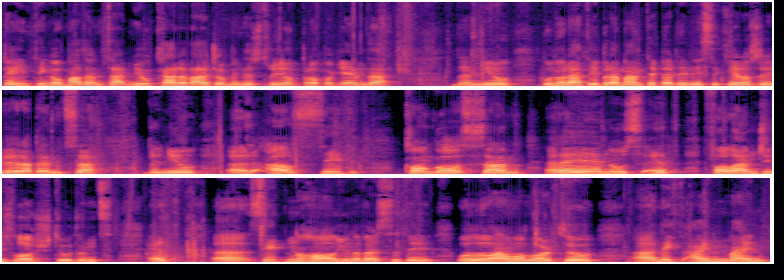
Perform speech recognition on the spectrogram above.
painting of modern time, new Caravaggio Ministry of Propaganda, the new Buonarroti Bramante Bernini Siqueiros Rivera Benza, the new uh, Congo San Reenus at Phalanges Law students at uh, Seton Hall University, World War One, World War II, uh, Nicht ein Mein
